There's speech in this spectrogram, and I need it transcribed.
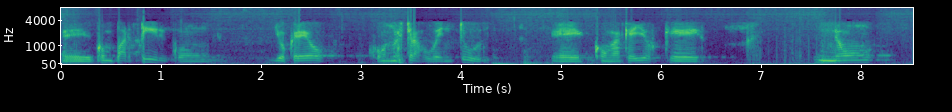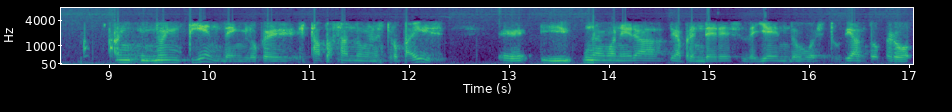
eh, compartir con, yo creo, con nuestra juventud, eh, con aquellos que no, no entienden lo que está pasando en nuestro país. Eh, y una manera de aprender es leyendo o estudiando, pero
